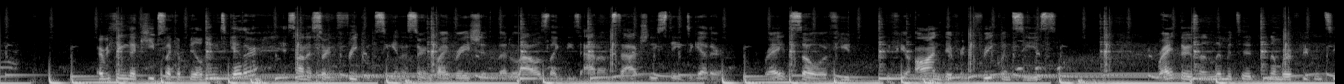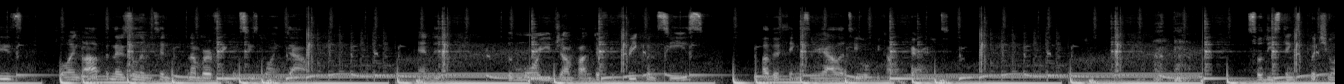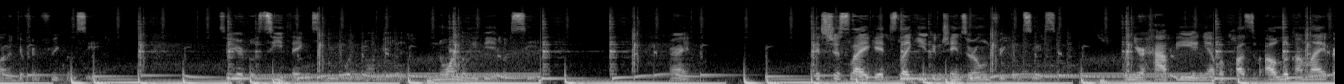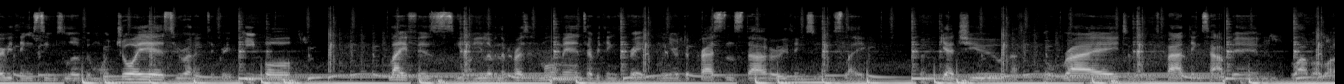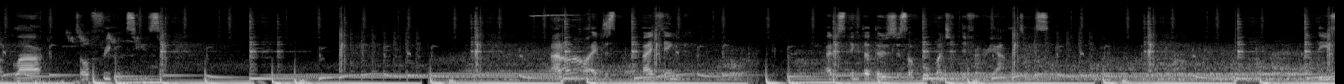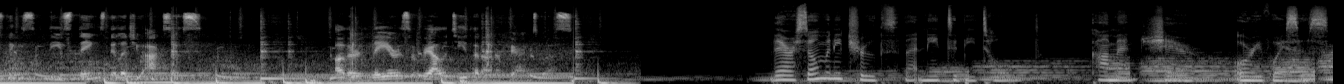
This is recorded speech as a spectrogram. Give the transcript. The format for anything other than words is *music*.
everything that keeps like a building together it's on a certain frequency and a certain vibration that allows like these atoms to actually stay together right? So if you if you're on different frequencies right there's a limited number of frequencies going up and there's a limited number of frequencies going down and the more you jump on different frequencies other things in reality will become apparent *clears throat* so these things put you on a different frequency so you're able to see things you wouldn't normally normally be able to see. Right? It's just like it's like you can change your own frequencies. When you're happy and you have a positive outlook on life, everything seems a little bit more joyous. You run into great people. Life is, you know, you live in the present moment. Everything's great. When you're depressed and stuff, everything seems like going to get you. Nothing will go right, and all these bad things happen. Blah blah blah blah. It's all frequencies. I don't know. I just I think I just think that there's just a whole bunch of different realities. These things, these things, they let you access other layers of reality that aren't apparent to us. There are so many truths that need to be told. Comment, share, Ori Voices.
